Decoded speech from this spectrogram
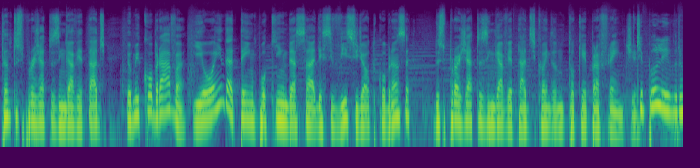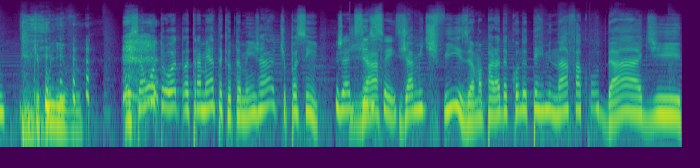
tantos projetos engavetados. Eu me cobrava e eu ainda tenho um pouquinho dessa, desse vício de autocobrança dos projetos engavetados que eu ainda não toquei pra frente, Tipo o livro. tipo livro. Essa é um outro, outra meta que eu também já, tipo assim, Já, já, já me desfiz. É uma parada quando eu terminar a faculdade,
